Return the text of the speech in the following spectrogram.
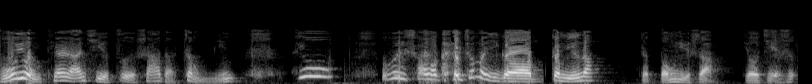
不用天然气自杀的证明，哎呦，为啥要开这么一个证明呢？这董女士啊就解释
